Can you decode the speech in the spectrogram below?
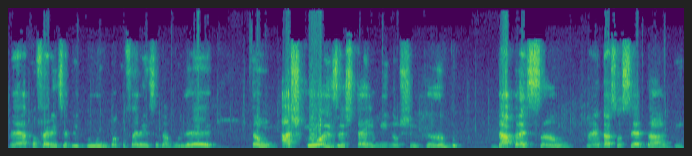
né, a Conferência de Grupo, a Conferência da Mulher. Então, as coisas terminam chegando da pressão né, da sociedade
